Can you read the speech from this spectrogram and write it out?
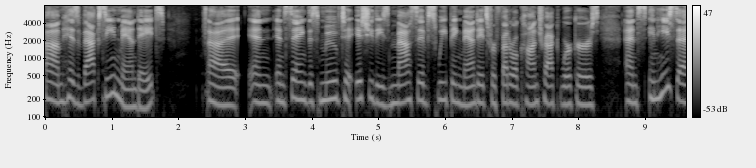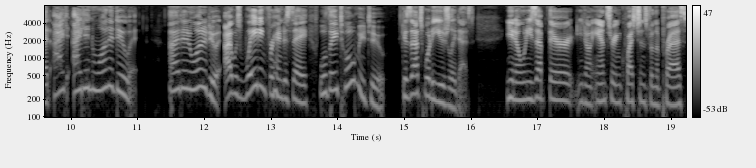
um, his vaccine mandates. Uh, and and saying this move to issue these massive sweeping mandates for federal contract workers, and and he said, I I didn't want to do it. I didn't want to do it. I was waiting for him to say, well, they told me to, because that's what he usually does you know, when he's up there, you know, answering questions from the press.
